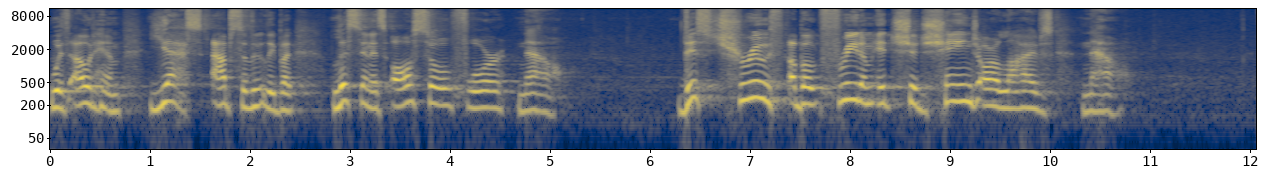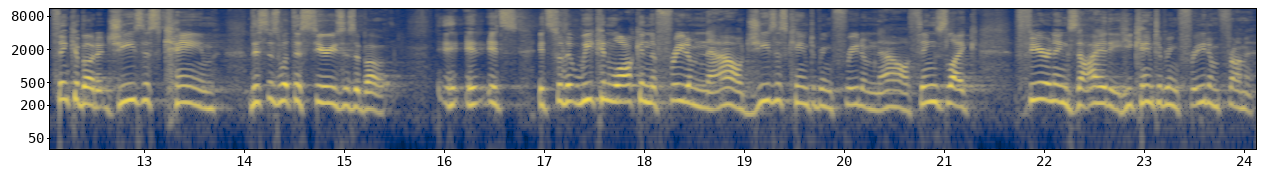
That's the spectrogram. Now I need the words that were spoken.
without him. Yes, absolutely. But listen, it's also for now. This truth about freedom, it should change our lives now. Think about it. Jesus came. This is what this series is about. It, it, it's, it's so that we can walk in the freedom now. Jesus came to bring freedom now. Things like fear and anxiety, he came to bring freedom from it.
